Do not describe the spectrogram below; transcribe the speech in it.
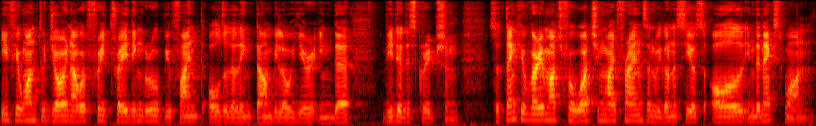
If you want to join our free trading group, you find also the link down below here in the video description. So thank you very much for watching my friends and we're gonna see us all in the next one.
